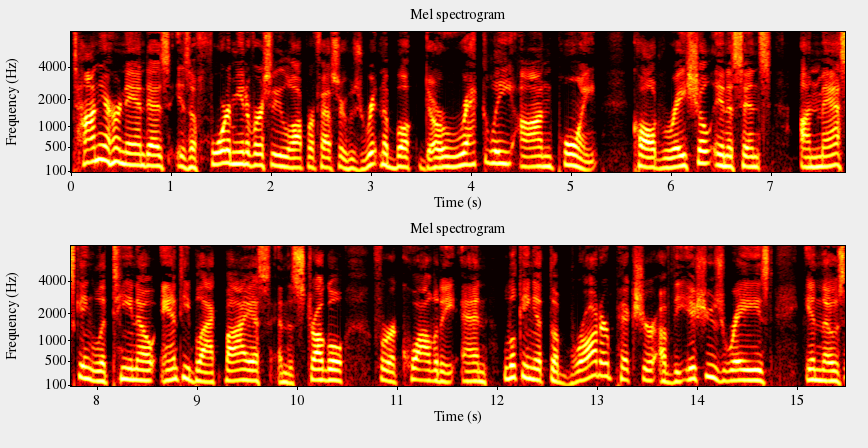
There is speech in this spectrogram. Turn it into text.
Tanya Hernandez is a Fordham University law professor who's written a book directly on point called Racial Innocence Unmasking Latino Anti Black Bias and the Struggle for Equality, and looking at the broader picture of the issues raised in those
